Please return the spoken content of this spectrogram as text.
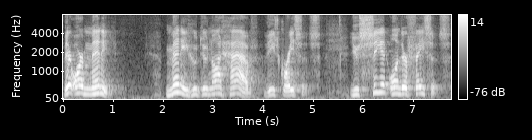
There are many, many who do not have these graces. You see it on their faces,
